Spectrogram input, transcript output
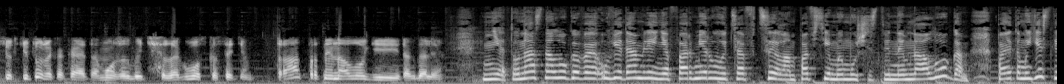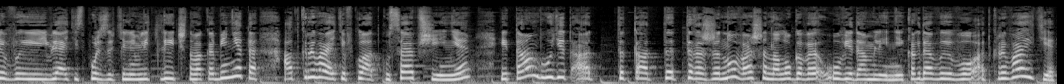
все-таки тоже какая-то может быть загвоздка с этим? Транспортные налоги и так далее? Нет, у нас налоговое уведомление формируется в целом по всем имущественным налогам, поэтому если вы являетесь пользователем личного кабинета, открывайте вкладку «Сообщения», и там будет отражено ваше налоговое уведомление. И когда вы его открываете,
